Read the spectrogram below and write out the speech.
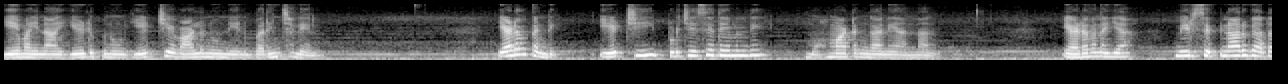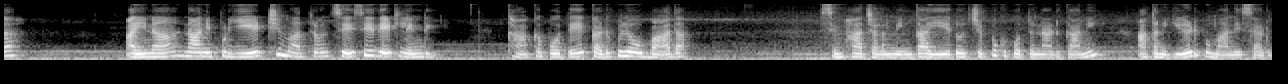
ఏమైనా ఏడుపును ఏడ్చే వాళ్ళను నేను భరించలేను. ఏడవకండి. ఏడ్చి ఇప్పుడు చేసేదేముంది? మొహమాటంగానే అన్నాను. ఏడవనయ్యా మీరు చెప్పినారు కదా అయినా నానిప్పుడు ఏడ్చి మాత్రం చేసేదేట్లేండి. కాకపోతే కడుపులో బాధ. సింహాచలం ఇంకా ఏదో చెప్పుకుపోతున్నాడు కానీ అతను ఏడుపు మానేశాడు.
